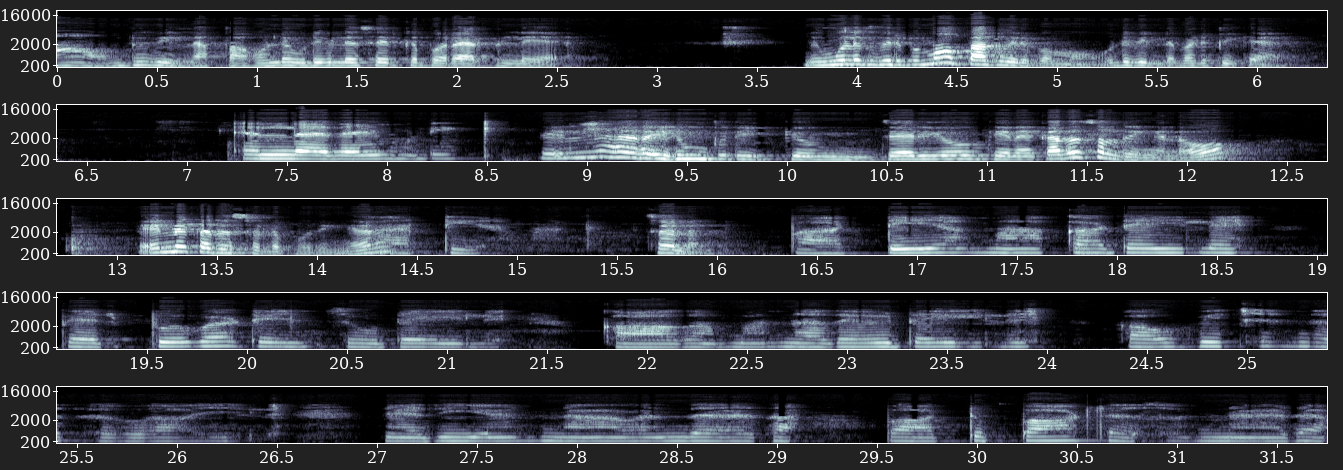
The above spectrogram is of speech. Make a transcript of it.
ஆ உடுவில் அப்பா கொண்டு உடுவில் சேர்க்க போகிறார் பிள்ளைய. உங்களுக்கு விருப்பமோ அப்பாவுக்கு விருப்பமோ? உடுவில் படிப்பிக்க? எல்லாரையும் எல்லாரையும் பிடிக்கும். சரி ஓகே நான் கதை சொல்கிறீங்களோ என்ன கதை சொல்ல பாட்டியம் சொல்லுங்க. பாட்டியம்மா கடையிலே பருப்பு வடை சுடையிலே காகமன்னது இடையிலே கவ்வி சென்றது வாயிலே நதியண்ணா வந்ததா பாட்டு பாட சொன்னதா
